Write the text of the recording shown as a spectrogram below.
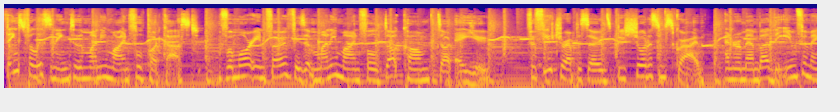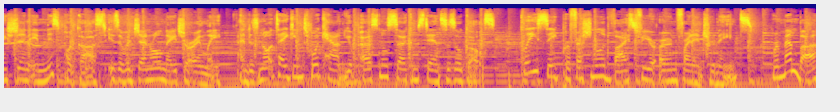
Thanks for listening to the Money Mindful podcast. For more info, visit moneymindful.com.au. For future episodes, be sure to subscribe. And remember, the information in this podcast is of a general nature only and does not take into account your personal circumstances or goals. Please seek professional advice for your own financial needs. Remember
